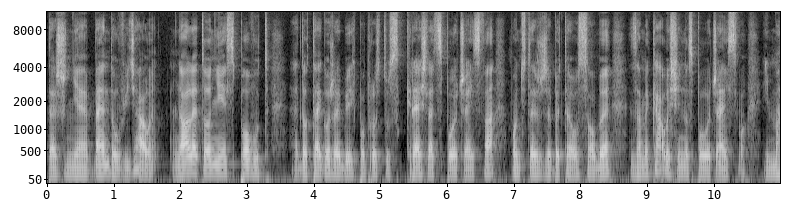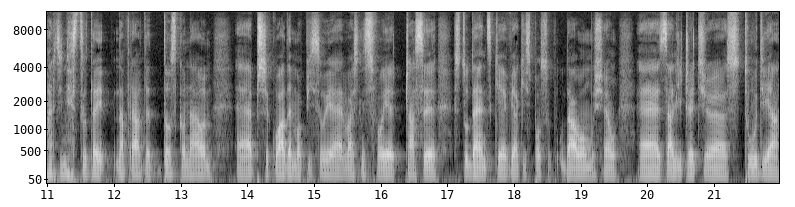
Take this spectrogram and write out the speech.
też nie będą widziały. No ale to nie jest powód do tego, żeby ich po prostu skreślać społeczeństwa, bądź też, żeby te osoby zamykały się na społeczeństwo. I Marcin jest tutaj naprawdę doskonałym e, przykładem, opisuje właśnie swoje czasy studenckie, w jaki sposób udało mu się e, zaliczyć e, studia,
